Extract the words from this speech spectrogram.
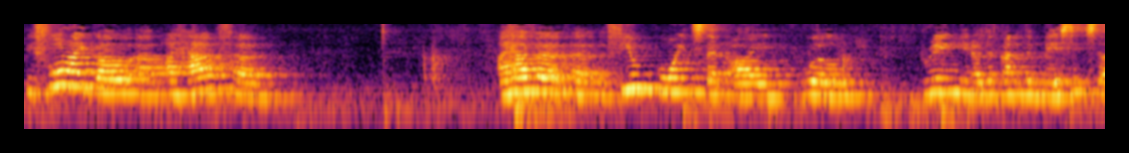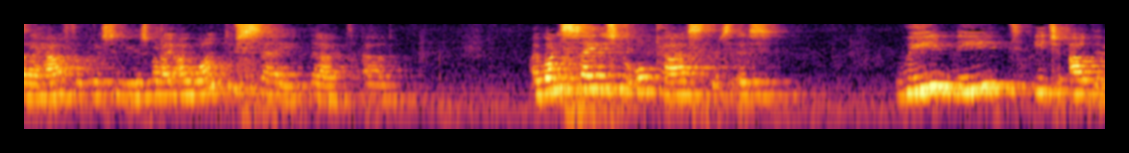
Before I go, um, I have. Uh, I have a, a, a, few points that I will bring, you know, the kind of the message that I have for Christian leaders. But I, I want to say that um, I want to say this to all pastors: is we need each other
